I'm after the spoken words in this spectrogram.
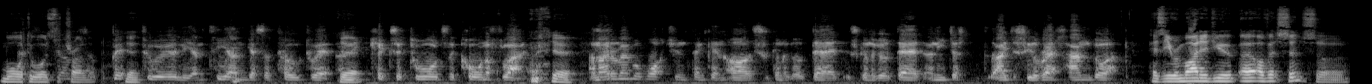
more towards the line. a bit Yeah. too early, and Tiaan gets a toe to it, and Yeah. kicks it towards the corner flag. Yeah. And I remember watching, thinking, "Oh, this is going to go dead. It's going to go dead." And he just, I just see the ref's hand go up. Has he reminded you uh, of it since? Or?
